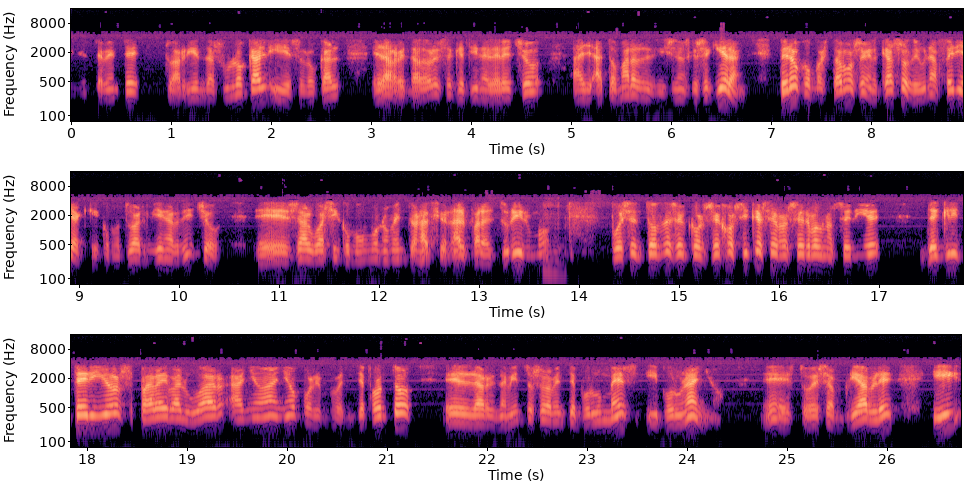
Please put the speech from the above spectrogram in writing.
evidentemente tú arriendas un local y ese local, el arrendador es el que tiene derecho a, a, tomar las decisiones que se quieran. Pero como estamos en el caso de una feria que, como tú bien has dicho, eh, es algo así como un monumento nacional para el turismo, pues entonces el Consejo sí que se reserva una serie de criterios para evaluar año a año, por, de pronto el arrendamiento solamente por un mes y por un año. ¿eh? Esto es ampliable y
